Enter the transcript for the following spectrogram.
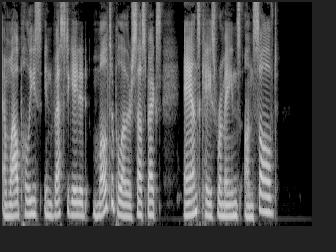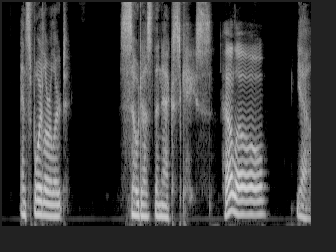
And while police investigated multiple other suspects, Anne's case remains unsolved. And spoiler alert, so does the next case. Hello. Yeah.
